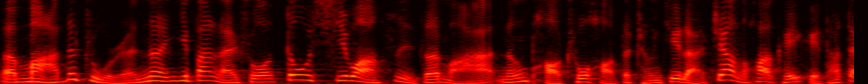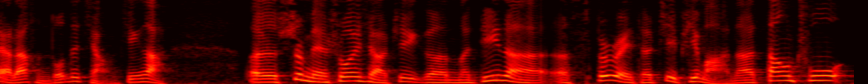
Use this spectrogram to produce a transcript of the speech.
呃，马的主人呢，一般来说都希望自己的马能跑出好的成绩来，这样的话可以给他带来很多的奖金啊。呃，顺便说一下，这个 Medina Spirit 这匹马呢，当初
